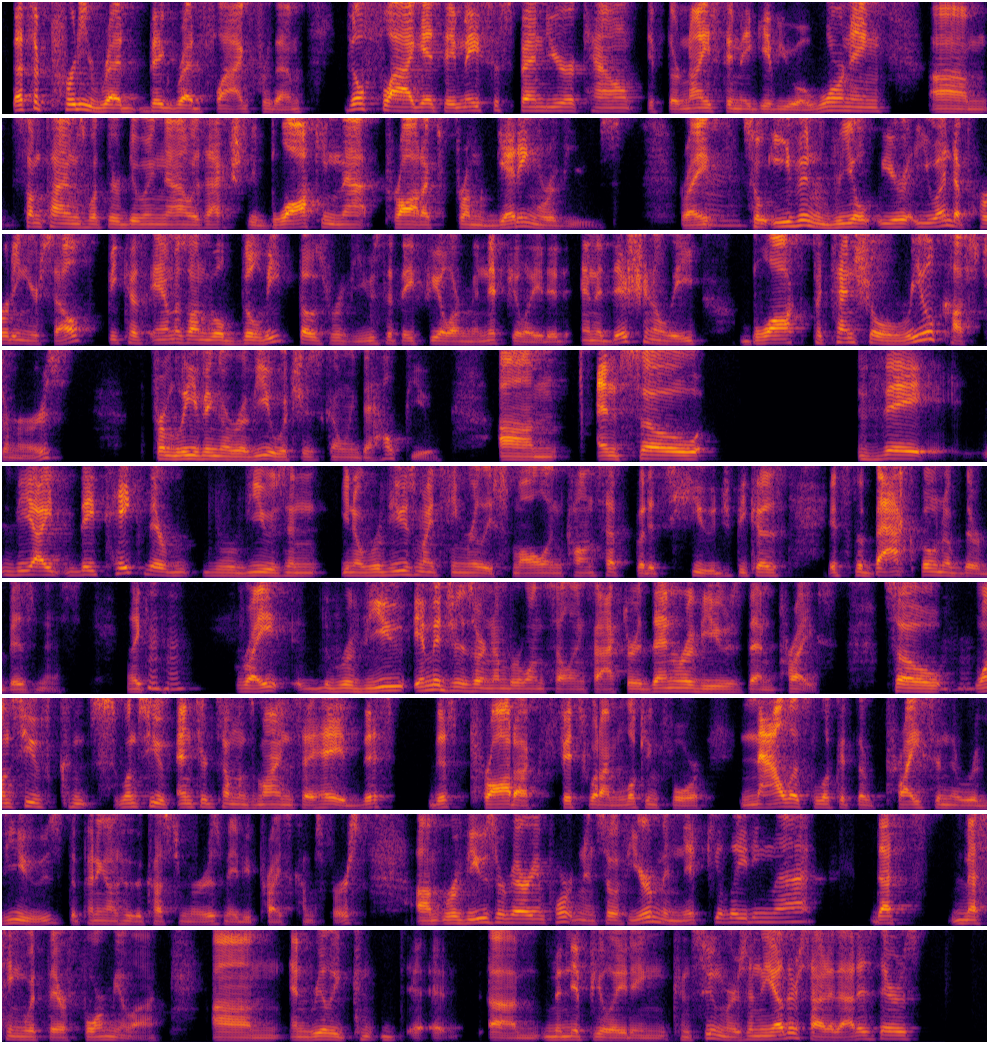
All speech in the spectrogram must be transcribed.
that's a pretty red big red flag for them. They'll flag it. They may suspend your account. If they're nice they may give you a warning. Um, sometimes what they're doing now is actually blocking that product from getting reviews right? Mm. so even real you you end up hurting yourself because amazon will delete those reviews that they feel are manipulated and additionally block potential real customers from leaving a review which is going to help you. Um, and so they the I, they take their reviews and you know reviews might seem really small in concept but it's huge because it's the backbone of their business like mm-hmm. right the review images are number one selling factor then reviews then price so mm-hmm. once you've once you've entered someone's mind and say hey this this product fits what I'm looking for. Now let's look at the price and the reviews, depending on who the customer is. Maybe price comes first. Um, reviews are very important. And so if you're manipulating that, that's messing with their formula um, and really con- uh, um, manipulating consumers. And the other side of that is there's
